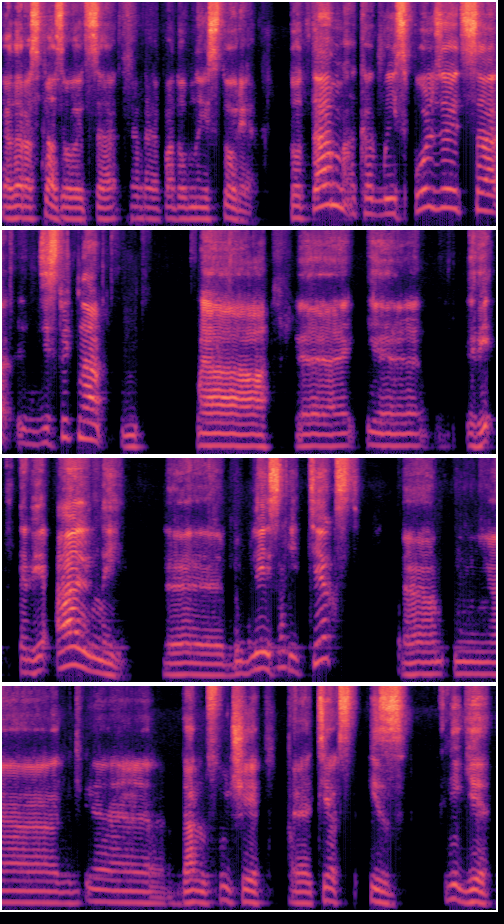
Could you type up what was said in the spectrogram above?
когда рассказывается э, подобная история, то там как бы используется действительно а, э, реальный библейский текст, в данном случае текст из книги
